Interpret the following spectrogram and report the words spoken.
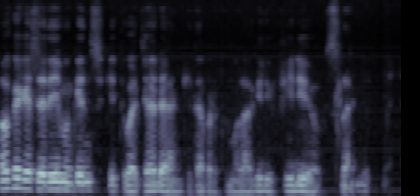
Oke guys, jadi mungkin segitu aja dan kita bertemu lagi di video selanjutnya.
